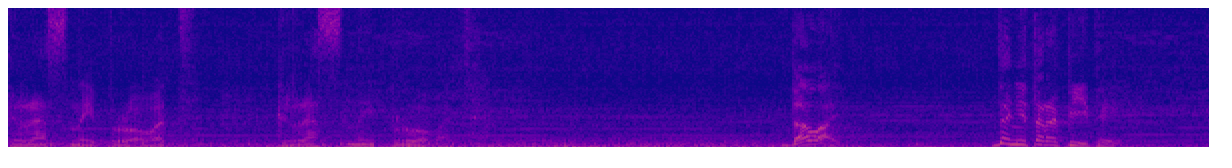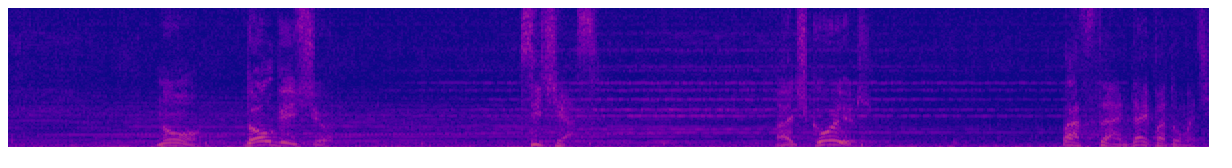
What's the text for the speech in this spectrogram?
Красный провод. Красный провод. Давай. Да не торопи ты. Ну, долго еще? Сейчас. Очкуешь? Отстань, дай подумать.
